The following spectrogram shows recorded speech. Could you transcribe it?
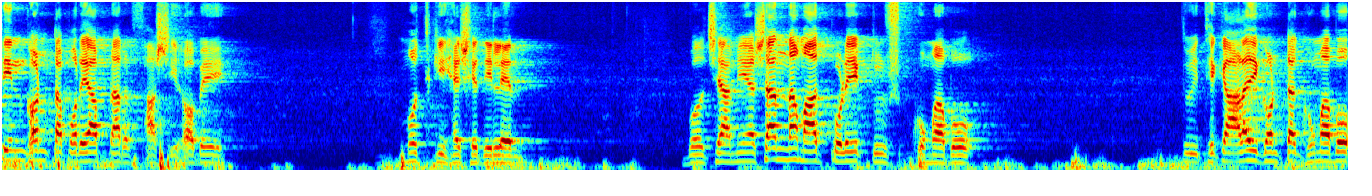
তিন ঘণ্টা পরে আপনার ফাঁসি হবে। মুচকি হেসে দিলেন। বলছে, আমি এসার নামাজ পড়ে একটু ঘুমাবো। দুই থেকে আড়াই ঘণ্টা ঘুমাবো,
